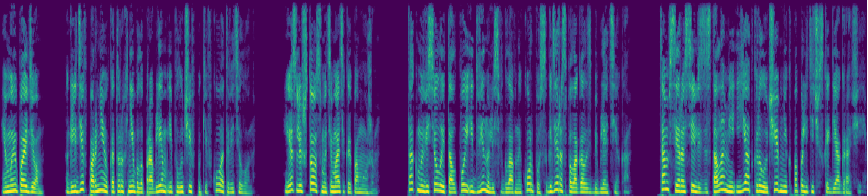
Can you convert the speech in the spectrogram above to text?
«И мы пойдем. Глядев парней, у которых не было проблем, и получив по кивку, ответил он. «Если что, с математикой поможем». Так мы веселой толпой и двинулись в главный корпус, где располагалась библиотека. Там все расселись за столами, и я открыл учебник по политической географии.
